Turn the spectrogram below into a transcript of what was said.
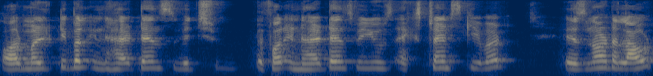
or multiple inheritance which for inheritance we use extends keyword is not allowed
